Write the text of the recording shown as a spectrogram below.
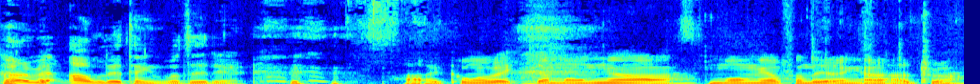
Det har vi aldrig tänkt på tidigare. det här kommer väcka många, många funderingar här tror jag.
